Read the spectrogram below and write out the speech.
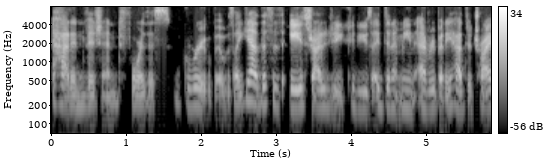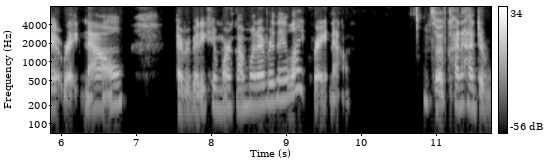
had envisioned for this group. It was like, yeah, this is a strategy you could use. I didn't mean everybody had to try it right now. Everybody can work on whatever they like right now. And so I've kind of had to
